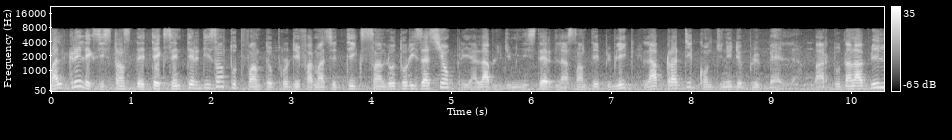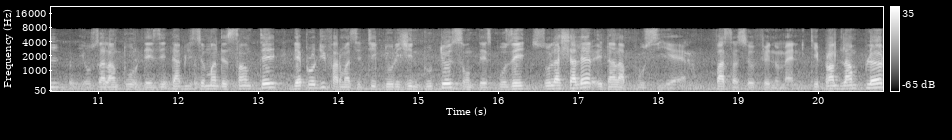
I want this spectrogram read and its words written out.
Malgré l'existence des textes interdisant toute vente de produits pharmaceutiques sans l'autorisation préalable du ministère de la Santé publique, la pratique continue de plus belle. Partout dans la ville et aux alentours des établissements de santé, des produits pharmaceutiques d'origine douteuse sont exposés sous la chaleur et dans la poussière. Face à ce phénomène qui prend de l'ampleur,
